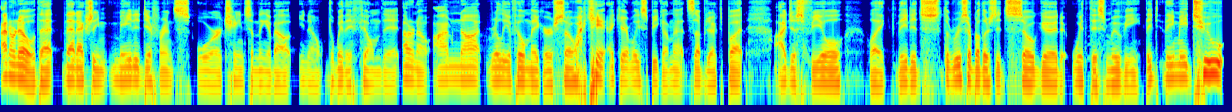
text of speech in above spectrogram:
I don't, know, that, that actually made a difference or changed something about, you know, the way they filmed it. I don't know. I'm not really a filmmaker, so I can't, I can't really speak on that subject, but I just feel like they did the Russo brothers did so good with this movie. They they made two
